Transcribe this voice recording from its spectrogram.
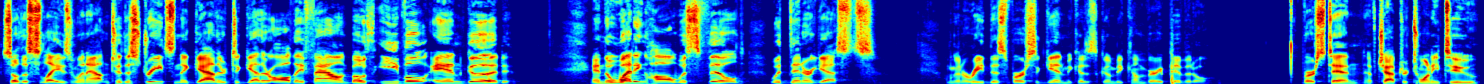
So the slaves went out into the streets, and they gathered together all they found, both evil and good. And the wedding hall was filled with dinner guests. I'm going to read this verse again because it's going to become very pivotal. Verse 10 of chapter 22.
